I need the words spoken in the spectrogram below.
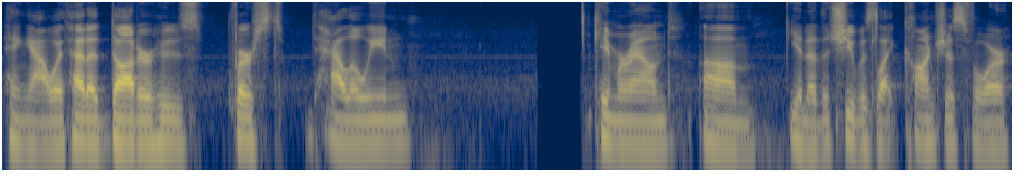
hang out with. Had a daughter whose first Halloween came around. Um, you know that she was like conscious for,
